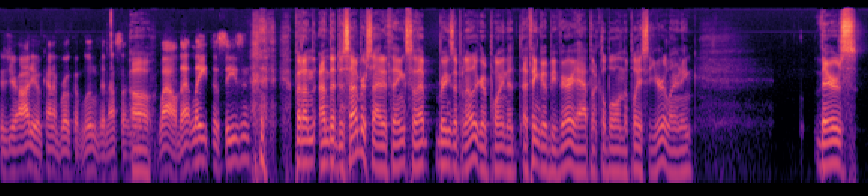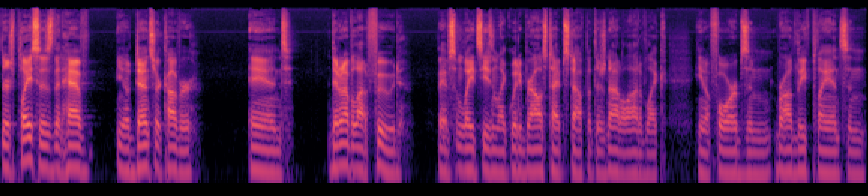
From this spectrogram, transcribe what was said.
because your audio kind of broke up a little bit. And I was like, Oh. wow, that late in the season? But on on the December side of things, so that brings up another good point. I think it would be very applicable in the place that you're learning. There's there's places that have you know denser cover, and they don't have a lot of food. They have some late season like woody browse type stuff, but there's not a lot of like you know forbs and broadleaf plants and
